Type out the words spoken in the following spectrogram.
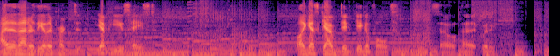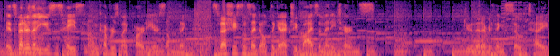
Either that or the other part. Yep, he used haste. Well, I guess Gau did Gigavolt, so uh, it would it's better that he uses haste and uncovers my party or something. Especially since I don't think it actually buys him any turns. Given that everything's so tight.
